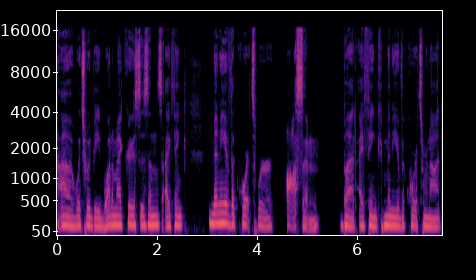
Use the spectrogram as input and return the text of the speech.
uh, which would be one of my criticisms. I think many of the courts were awesome, but I think many of the courts were not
